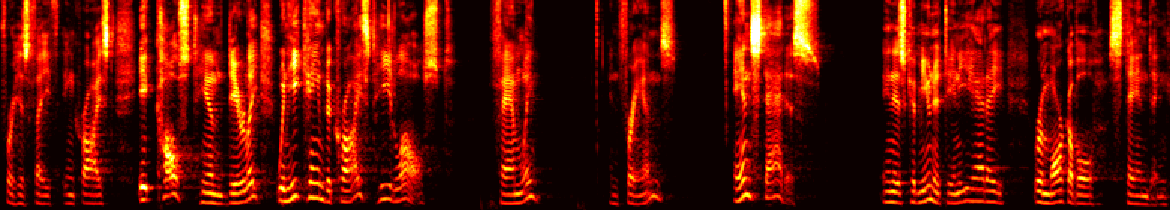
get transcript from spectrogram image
for his faith in Christ. It cost him dearly. When he came to Christ, he lost family and friends and status in his community, and he had a remarkable standing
